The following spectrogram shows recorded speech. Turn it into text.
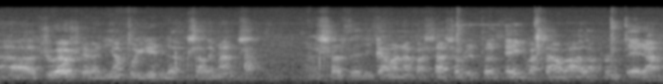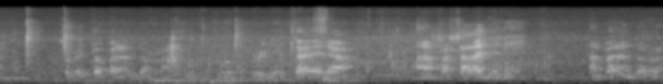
als jueus que venien fugint dels alemans, es dedicaven a passar, sobretot, ell passava a la frontera, sobretot per Andorra. El projecte era passar la gent per Andorra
